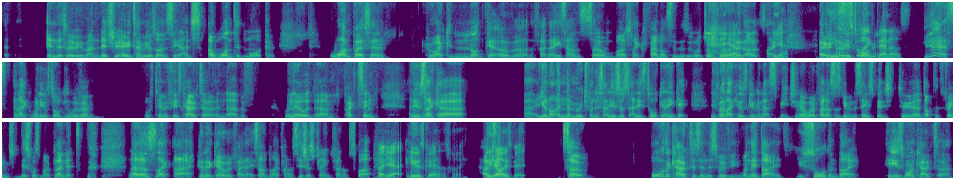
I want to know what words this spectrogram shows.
in this movie, man. Literally, every time he was on scene, I just I wanted more of him. One person who I could not get over the fact that he sounds so much like Thanos in this. Or Josh Yeah. I was like, yeah, every he's time he's just playing talking, Thanos. yes, and like when he was talking with um with Timothy's character and uh, bef- when they were um, practicing, and he was Mhm. like, uh, uh, "You're not in the mood for this," and he's just and he's talking, and he get he felt like he was giving that speech, you know, when Thanos was giving the same speech to uh, Doctor Strange. This was my planet, and I Mhm. was like, I, I couldn't get over the fact that he sounded like Thanos. He's just playing Thanos, but But yeah, he was great in this movie. He's okay. always great. So, all the characters in this movie, when they died, you saw them die. He's one character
